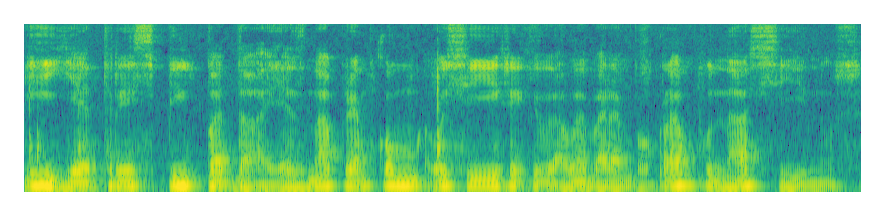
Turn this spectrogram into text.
І є 3 співпадає з напрямком осі Y, але беремо поправку на синус.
